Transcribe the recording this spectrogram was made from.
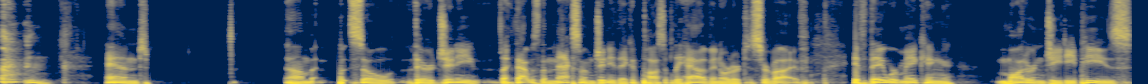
and um, but so their Gini, like that was the maximum Gini they could possibly have in order to survive. If they were making modern GDPs,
